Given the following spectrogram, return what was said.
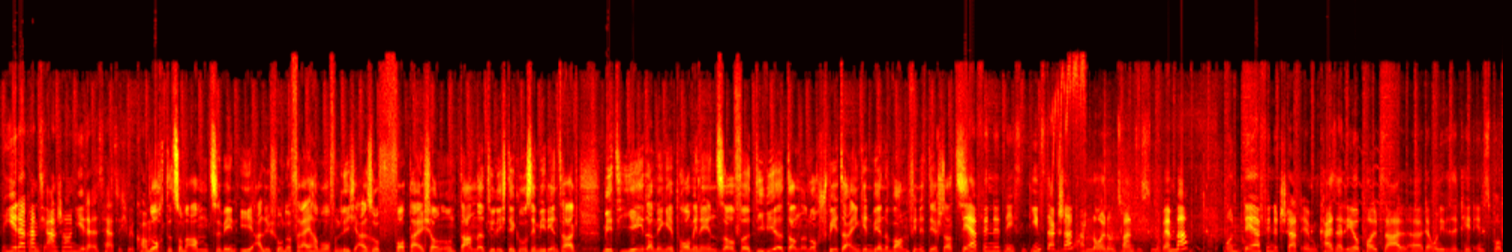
Jeder kann sich anschauen, jeder ist herzlich willkommen. Noch zum Abend, wenn eh alle schon frei haben, hoffentlich. Also ja. Vorbeischauen. Und dann natürlich der große Medientag mit jeder Menge Prominenz, auf äh, die wir dann noch später eingehen werden. Wann findet der statt? Der findet nächsten Dienstag statt, am 29. November. Und der findet statt im Kaiser-Leopold-Saal äh, der Universität Innsbruck.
